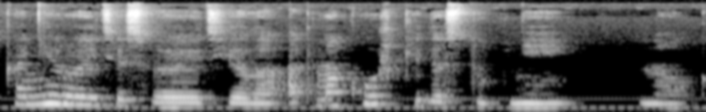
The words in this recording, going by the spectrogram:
сканируете свое тело от макушки до ступней ног.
